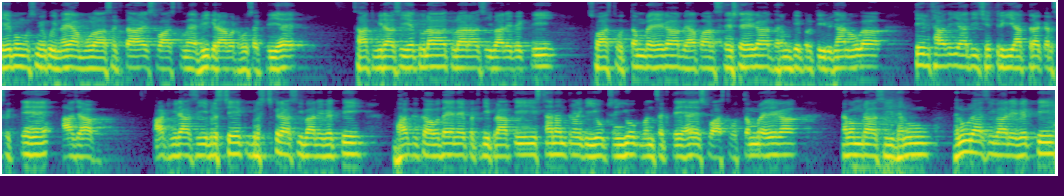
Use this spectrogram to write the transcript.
एवं उसमें कोई नया मोड़ आ सकता है, स्वास्थ्य में भी गिरावट हो सकती है। सातवीं राशि है तुला। तुला राशि वाले व्यक्ति स्वास्थ्य उत्तम रहेगा, व्यापार श्रेष्ठ रहेगा, धर्म के प्रति रुझान होगा तीर्थ आदि आदि क्षेत्र की यात्रा कर सकते हैं। आज आप आठवीं राशि वृश्चिक वृश्चिक राशि वाले व्यक्ति भाग्य का उदय नए पद की प्राप्ति, स्थानांतरण के योग संयोग बन सकते हैं, स्वास्थ्य उत्तम रहेगा। नवम राशि धनु धनु राशि वाले व्यक्ति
